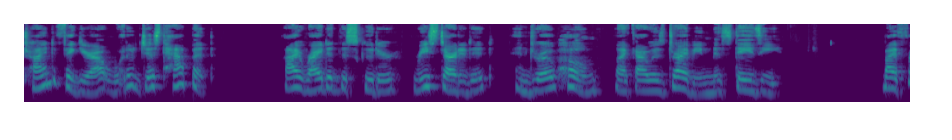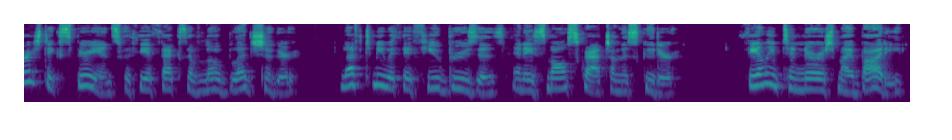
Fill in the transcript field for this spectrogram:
trying to figure out what had just happened. I righted the scooter, restarted it, and drove home like I was driving Miss Daisy. My first experience with the effects of low blood sugar left me with a few bruises and a small scratch on the scooter. Failing to nourish my body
